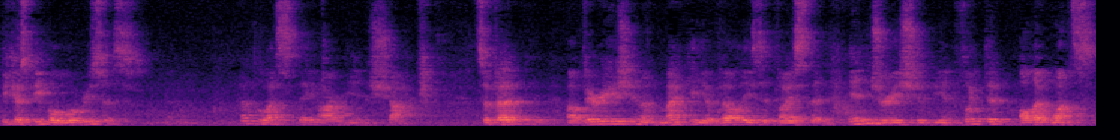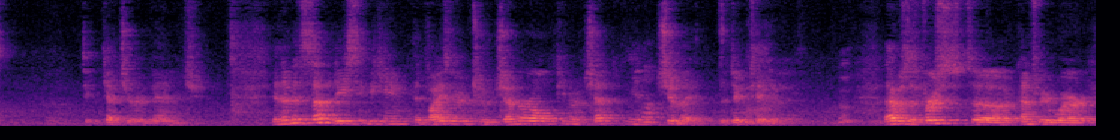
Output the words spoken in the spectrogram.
because people will resist, unless they are in shock. It's a, a variation of Machiavelli's advice that injuries should be inflicted all at once to get your advantage. In the mid-70s, he became advisor to General Pinochet in Chile, the dictator. That was the first uh, country where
